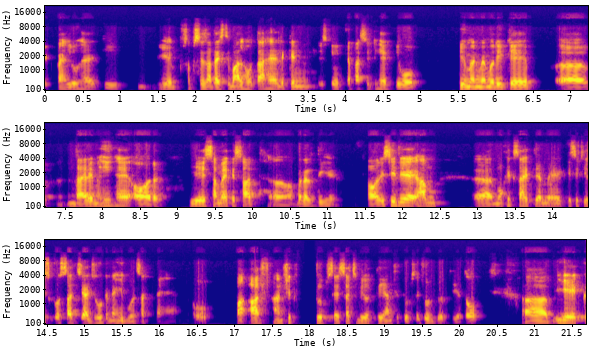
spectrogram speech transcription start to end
एक पहलू है कि ये सबसे ज़्यादा इस्तेमाल होता है, लेकिन इसकी एक कैपेसिटी है कि वो ह्यूमन मेमोरी के दायरे में ही है और ये समय के साथ बदलती है। और इसीलिए हम मौखिक साहित्य में किसी चीज़ को सच या झूठ नहीं बोल सकते हैं। आंशिक रूप से सच भी होती है, आंशिक रूप से झूठ भी होती है। तो ये एक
